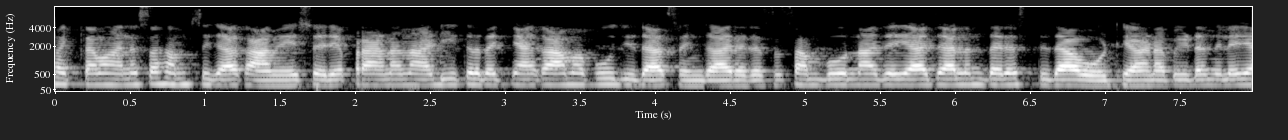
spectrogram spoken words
ഭക്തമാനസ ഹംസിക കാമേശ്വര പ്രാണനാടി കൃതജ്ഞ കാമപൂജിത ശൃംഗാരരസ സമ്പൂർണ ജയാജാലന്തരസ്ഥിത ഓഢ്യാണ പീഠനിലയ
